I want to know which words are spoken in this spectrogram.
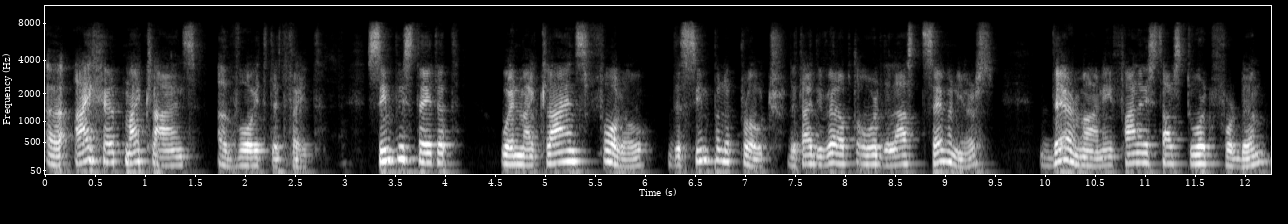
Uh, I help my clients avoid that fate. Simply stated, when my clients follow the simple approach that I developed over the last seven years, their money finally starts to work for them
